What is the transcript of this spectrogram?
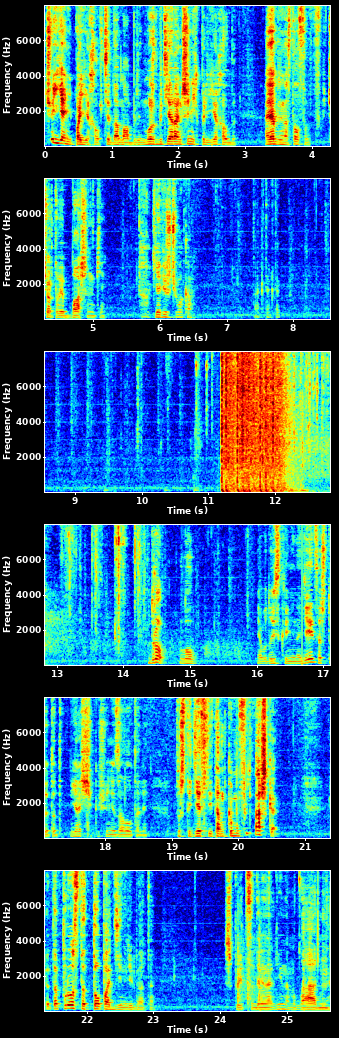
Че я не поехал в те дома, блин? Может быть, я раньше них приехал бы. А я, блин, остался в чертовой башенке. Я вижу чувака. Так, так, так. Дроп, лол. Я буду искренне надеяться, что этот ящик еще не залутали. Потому что если там камуфляжка, это просто топ-1, ребята. Шприц с адреналином. Ладно,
